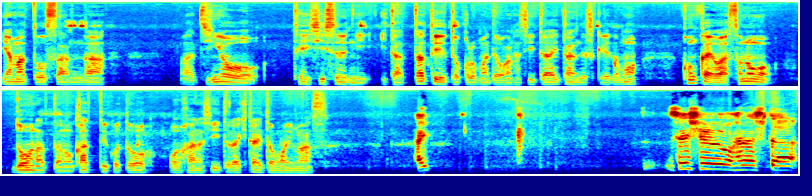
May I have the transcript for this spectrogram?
大和さんがまあ事業を停止するに至ったというところまでお話しいただいたんですけれども今回はその後どうなったのかということをお話しいただきたいと思います。はい。先週お話した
